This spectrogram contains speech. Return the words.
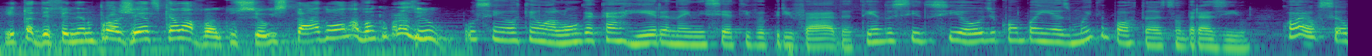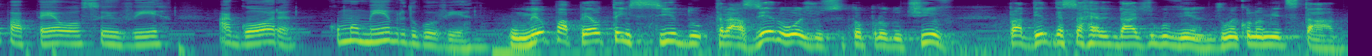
ele está defendendo projetos que alavanquem o seu Estado ou alavanquem o Brasil. O senhor tem uma longa carreira na iniciativa privada, tendo sido CEO de companhias muito importantes no Brasil. Qual é o seu papel, ao seu ver, agora, como membro do governo? O meu papel tem sido trazer hoje o setor produtivo para dentro dessa realidade do governo, de uma economia de Estado.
